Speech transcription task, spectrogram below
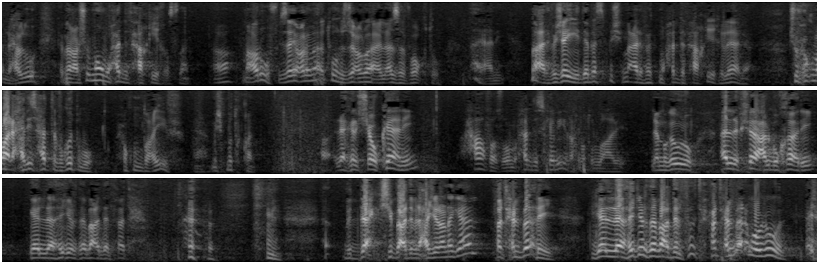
ابن عاشور ما هو محدث حقيقي أصلا. آه؟ معروف. زي علماء تونس زي علماء الأزهر في وقته. ما يعني معرفة جيدة بس مش معرفة محدث حقيقي لا لا. شو حكم على الحديث حتى في كتبه؟ حكم ضعيف يعني مش متقن. آه. لكن الشوكاني حافظ ومحدث كبير رحمة الله عليه. لما قالوا له ألف شرح البخاري قال لا هجرة بعد الفتح. أحكي شيء بعد ابن حجر أنا قال فتح الباري قال لا هجرته بعد الفتح. فتح الباري موجود. إيش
